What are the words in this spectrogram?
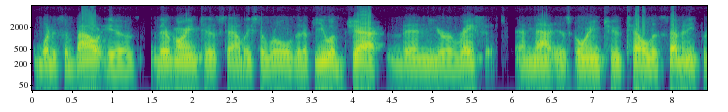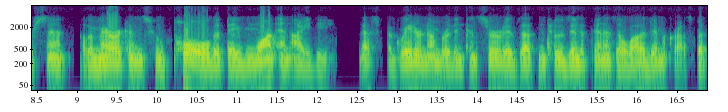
What it's about is they're going to establish the rules that if you object then you're a racist and that is going to tell the 70% of Americans who poll that they want an ID. That's a greater number than conservatives. That includes independents and a lot of Democrats. But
